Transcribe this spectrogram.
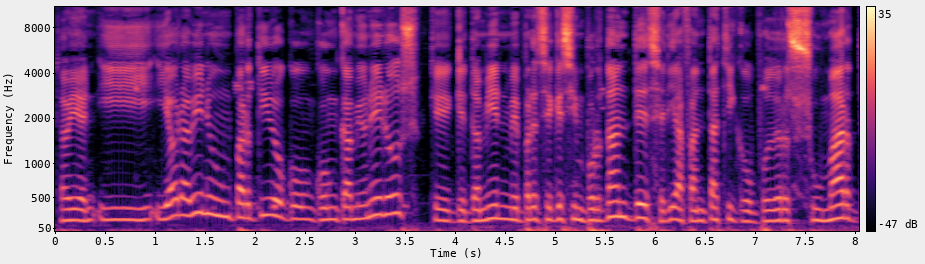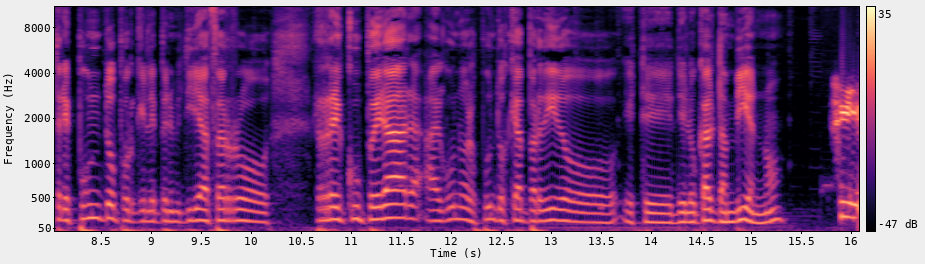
Está bien, y, y ahora viene un partido con, con camioneros que, que también me parece que es importante, sería fantástico poder sumar tres puntos porque le permitiría a Ferro recuperar algunos de los puntos que ha perdido este de local también, ¿no? Sí,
